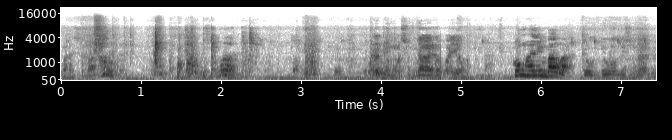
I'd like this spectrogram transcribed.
ka na sa bata. Alam mo, mga sundalo kayo. Kung halimbawa, Duwag-duwag na sundalo.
